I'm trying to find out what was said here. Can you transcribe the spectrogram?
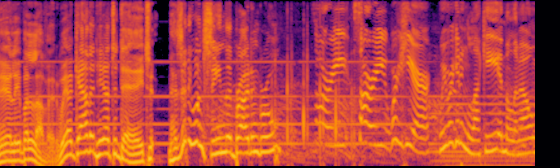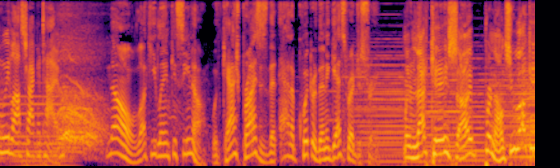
Dearly beloved, we are gathered here today to. Has anyone seen the bride and groom? Sorry, sorry, we're here. We were getting lucky in the limo and we lost track of time. No, Lucky Land Casino, with cash prizes that add up quicker than a guest registry. In that case, I pronounce you lucky.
